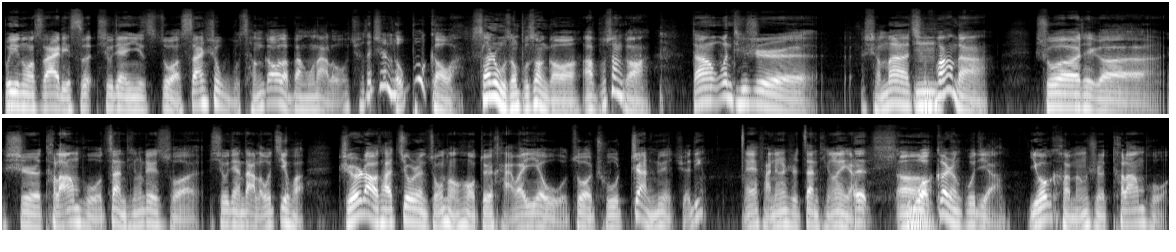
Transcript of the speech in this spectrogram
布宜诺斯艾利斯修建一座三十五层高的办公大楼，我觉得这楼不高啊，三十五层不算高啊。啊不算高啊，但问题是什么情况呢？说这个是特朗普暂停这所修建大楼计划，直到他就任总统后对海外业务做出战略决定。哎，反正是暂停了一下。我个人估计啊，有可能是特朗普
